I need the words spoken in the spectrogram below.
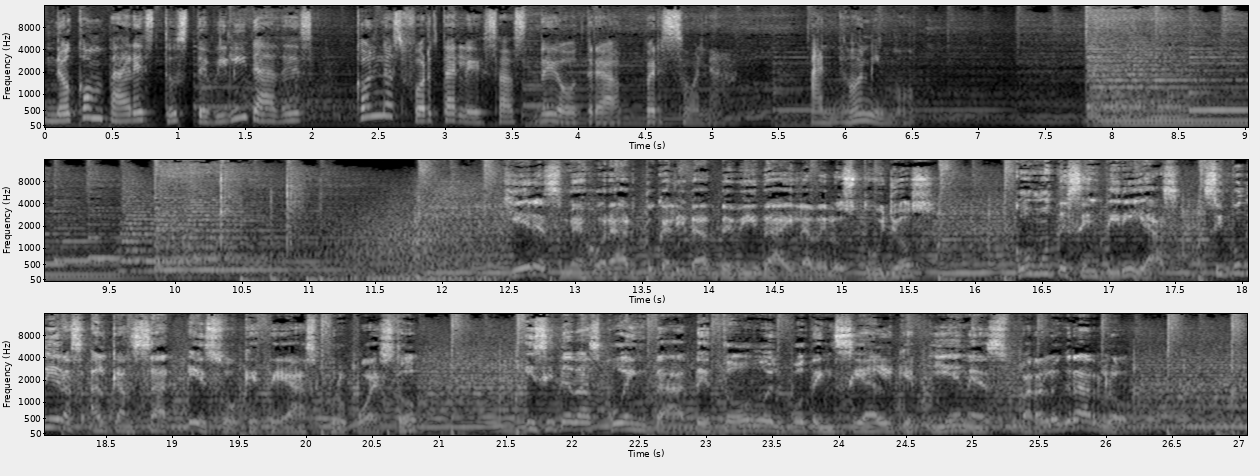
No compares tus debilidades con las fortalezas de otra persona. Anónimo. ¿Quieres mejorar tu calidad de vida y la de los tuyos? ¿Cómo te sentirías si pudieras alcanzar eso que te has propuesto? ¿Y si te das cuenta de todo el potencial que tienes para lograrlo?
